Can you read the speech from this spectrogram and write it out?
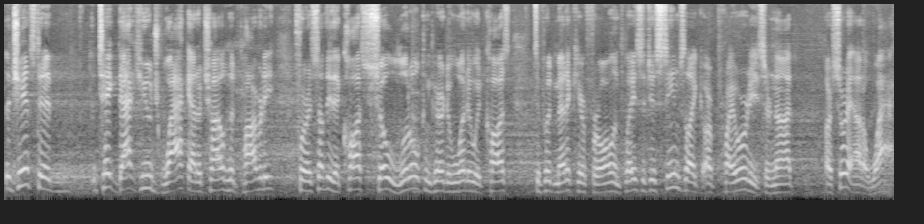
the chance to take that huge whack out of childhood poverty for something that costs so little compared to what it would cost to put Medicare for all in place, it just seems like our priorities are not are sort of out of whack.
